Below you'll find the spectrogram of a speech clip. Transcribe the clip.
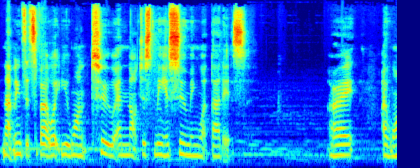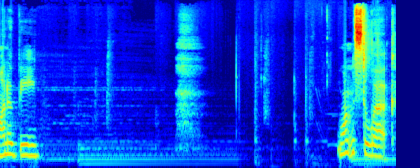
And that means it's about what you want too, and not just me assuming what that is. Alright? I want to be. Want this to work.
